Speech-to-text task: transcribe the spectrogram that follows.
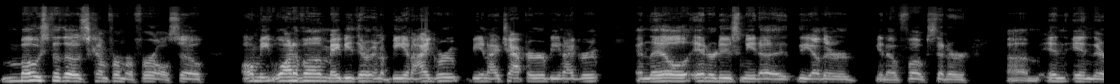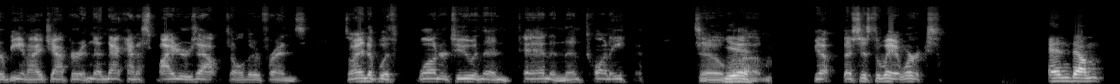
most of those come from referrals. So I'll meet one of them. Maybe they're in a BNI group, BNI chapter, BNI group, and they'll introduce me to the other, you know, folks that are um, in in their BNI chapter, and then that kind of spiders out to all their friends. So I end up with one or two and then 10 and then 20. So, yeah, um, yeah, that's just the way it works. And um,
